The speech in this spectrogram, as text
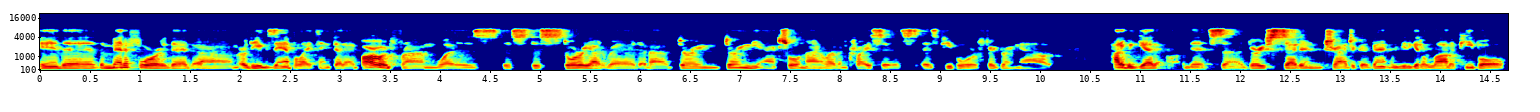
And the the metaphor that, um, or the example I think that I borrowed from was this this story I read about during during the actual 9/11 crisis, as people were figuring out how do we get this uh, very sudden tragic event. We need to get a lot of people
